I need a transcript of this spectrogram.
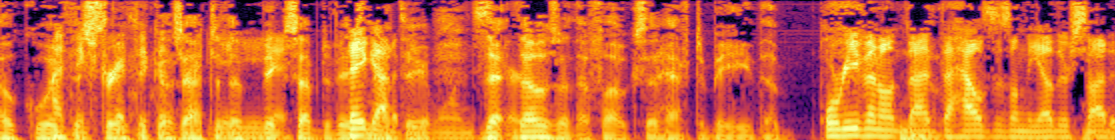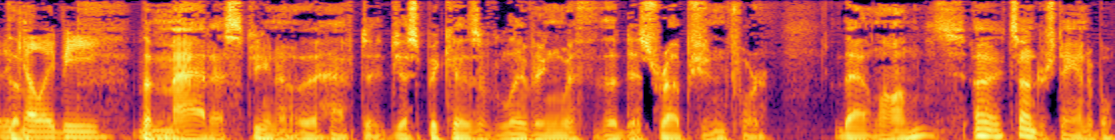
Oakwood, the street I that goes out to right. the Yeah, big subdivision? They gotta be the ones that are- those are the folks that have to be the Or even on that the houses on the other side of the, Kelly B. the maddest, you know, that have to just because of living with the disruption for that long. It's, uh, it's understandable.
